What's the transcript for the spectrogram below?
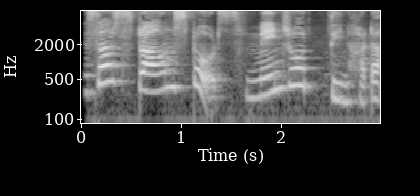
Sars town stores main road Dinhata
